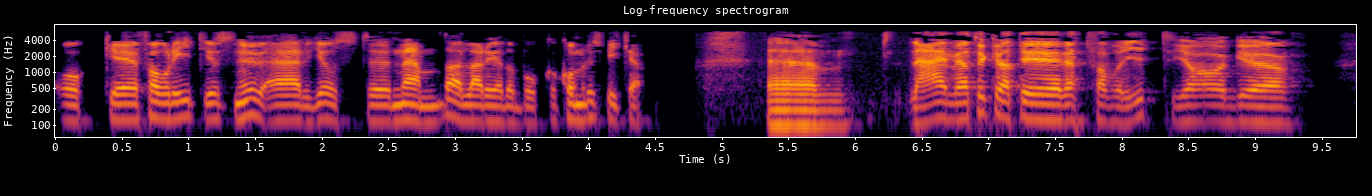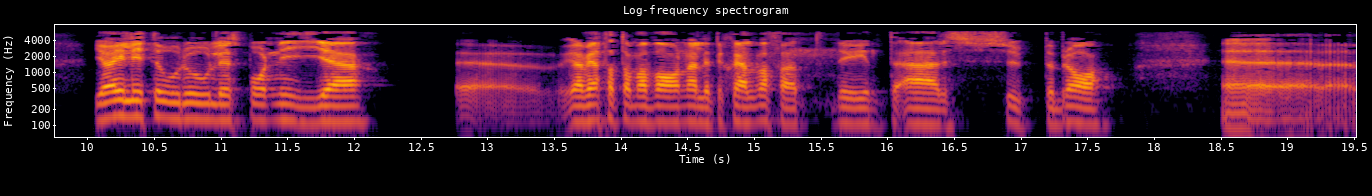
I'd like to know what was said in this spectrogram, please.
Och eh, favorit just nu är just eh, nämnda Laredo Bocco. Kommer du spika? Um, nej, men jag tycker att det är rätt favorit. Jag, uh, jag är lite orolig, spår 9. Eh, jag vet att de har varnat lite själva för att det inte är superbra eh,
